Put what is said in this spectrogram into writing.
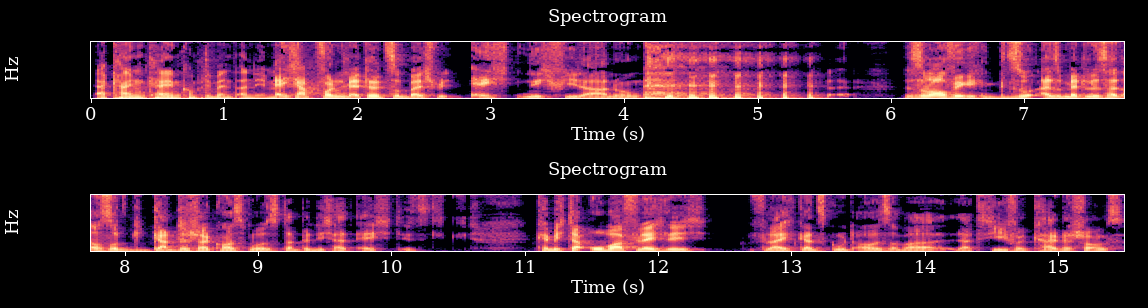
Er kann kein Kompliment annehmen. Ich habe von Metal zum Beispiel echt nicht viel Ahnung. Das ist aber auch wirklich so, also Metal ist halt auch so ein gigantischer Kosmos, da bin ich halt echt, ich kenne mich da oberflächlich vielleicht ganz gut aus, aber in der Tiefe keine Chance.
